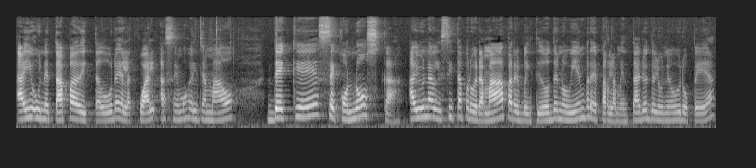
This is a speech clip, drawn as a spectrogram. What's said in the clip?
hay una etapa de dictadura en la cual hacemos el llamado de que se conozca. Hay una visita programada para el 22 de noviembre de parlamentarios de la Unión Europea.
